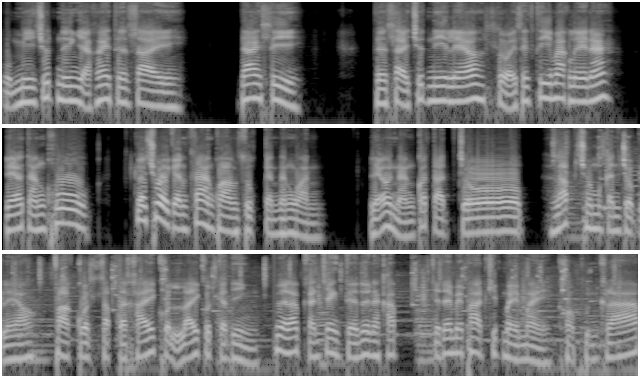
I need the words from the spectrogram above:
ผมมีชุดหนึ่งอยากให้เธอใส่ ได้สิ เธอใส่ชุดนี้แล้วสวยเซ็กซี่มากเลยนะ แล้วทั้งคู่ ก็ช่วยกันสร้างความสุขกันทั้งวัน แล้วหนังก็ตัดจบ รับชมกันจบแล้ว ฝากกด subscribe กดไลค์กดกระดิ่ง เพื่อรับการแจ้งเตือนด้วยนะครับ จะได้ไม่พลาดคลิปใหม่ๆ ขอบคุณครับ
